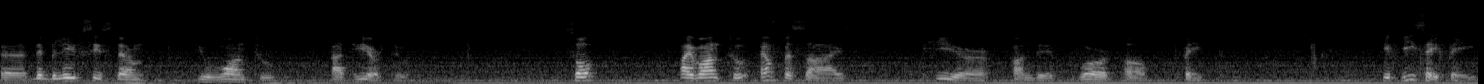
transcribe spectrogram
uh, the belief system you want to adhere to. So I want to emphasize here on the word of faith. If we say faith,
